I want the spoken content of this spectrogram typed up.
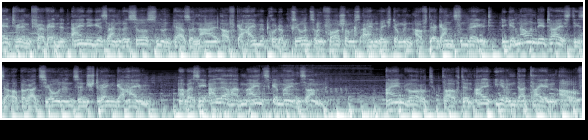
Edwin verwendet einiges an Ressourcen und Personal auf geheime Produktions- und Forschungseinrichtungen auf der ganzen Welt. Die genauen Details dieser Operationen sind streng geheim. Aber sie alle haben eins gemeinsam. Ein Wort taucht in all ihren Dateien auf.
